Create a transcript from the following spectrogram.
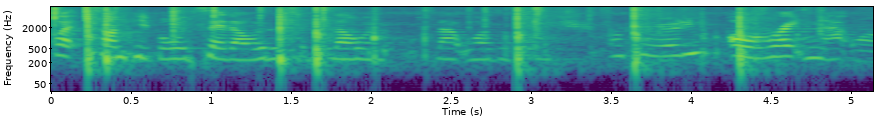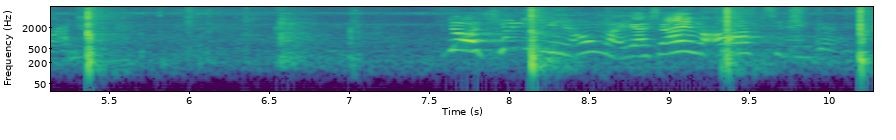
What some people would say that was a, that was that was a switch. Okay, ready? Oh, right in that line. Yo, I can't even. Oh my gosh, I am off today, guys.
